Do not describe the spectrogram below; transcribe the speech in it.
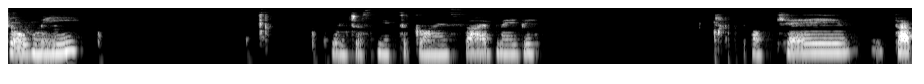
show me. We'll just need to go inside maybe. Okay, tab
